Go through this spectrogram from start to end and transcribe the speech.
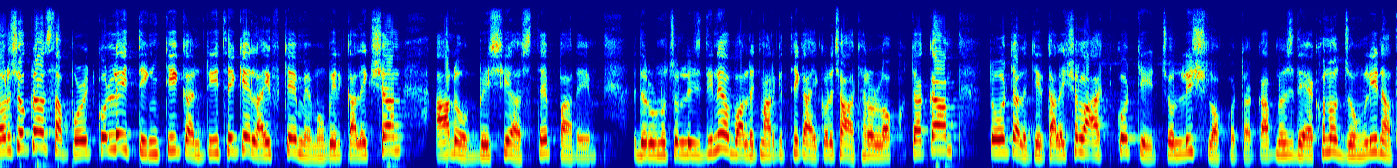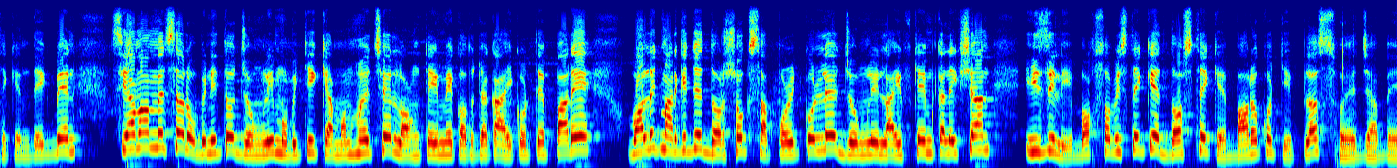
দর্শকরা সাপোর্ট করলে এই তিনটি কান্ট্রি থেকে লাইফ টাইমে মুভির কালেকশন আরও বেশি আসতে পারে। এদের উনচল্লিশ দিনে ওয়ার্ল্ড মার্কেট থেকে আয় করেছে আঠারো লক্ষ টাকা। টোটাল এটির কালেকশন আট কোটি চল্লিশ লক্ষ টাকা। আপনারা যদি এখনও জঙ্গলি না থাকেন, দেখবেন সিয়াম আহমেদ স্যার অভিনীত জঙ্গলি মুভিটি কেমন হয়েছে লং টাইমে কত টাকা আয় করতে পারে ওয়ার্ল্ড মার্কেটের দর্শক সাপোর্ট করলে Jongli life time collection easily box office থেকে দশ থেকে বারো কোটি প্লাস হয়ে যাবে।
